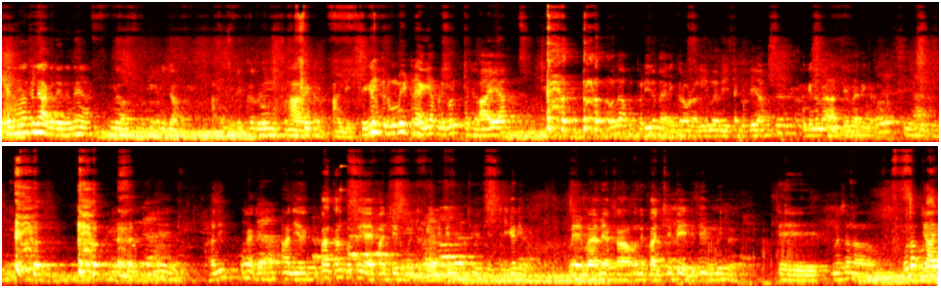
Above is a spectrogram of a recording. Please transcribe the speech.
ਇਹਨਾਂ ਤੇ ਲਿਆ ਕੇ ਦੇ ਦਿੰਦੇ ਆ? ਜਾ ਇੱਕ ਰੂਮ ਹਾਂ ਹਾਂਜੀ। ਠੀਕ ਹੈ। ਇੱਕ ਰੂਮ ਹੀਟਰ ਹੈਗੀ ਆਪਣੇ ਕੋਲ। ਆਏ ਆ। ਉਹਨਾਂ ਪਰ ਥੋੜੀ ਜਿਹੀ ਵਾਇਰਿੰਗ ਕਰਾਉਣ ਵਾਲੀ ਹੈ ਮੈਂ ਵੀ ਤੱਕ ਕਿਤੇ ਆ। ਉਹ ਕਹਿੰਦਾ ਮੈਂ ਆਰ ਤੇ ਵਾਇਰਿੰਗ ਕਰਾਂ। ਹਾਂਜੀ? ਉਹ ਹੈਗੇ। ਹਾਂਜੀ ਕੱਲ ਪਰਸੋਂ ਹੀ ਆਏ ਪੰਜ ਛੇ ਰੂਮ ਹੀਟਰ ਭੇਜ ਠੀਕ ਹੈ ਜੀ। ਤੇ ਮੈਂ ਵੀ ਆਖਾਂ ਉਹਨੇ ਪੰਜ ਛੇ ਭੇਜ ਦਿੱਤੇ ਰੂਮ ਹੀਟਰ ਤੇ ਮੈਂ ਸਾਲਾ ਉਹਦਾ ਚਾਰ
